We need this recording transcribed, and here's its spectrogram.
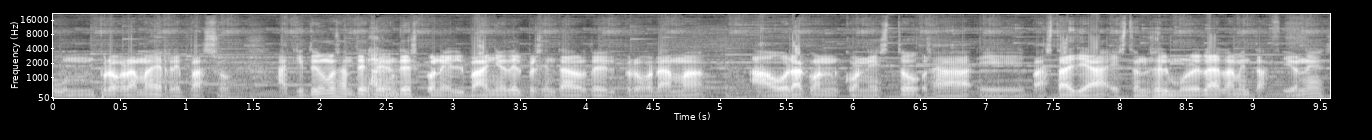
un programa de repaso. Aquí tuvimos antecedentes con el baño del presentador del programa. Ahora con, esto, o sea, eh, basta ya. Esto no es el muro de las lamentaciones,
